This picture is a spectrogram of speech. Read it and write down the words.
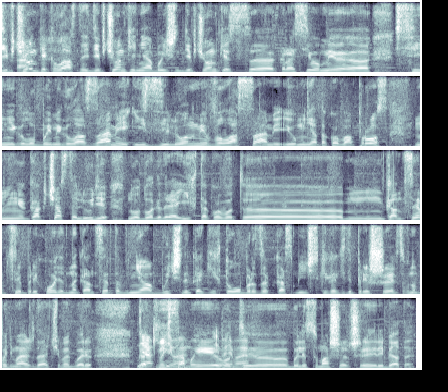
Девчонки классные, девчонки необычные, девчонки с э, красивыми э, сине-голубыми глазами и с зелеными волосами. И у меня такой вопрос. Как часто люди, ну, вот благодаря их такой вот э, концепции, приходят на концерты в необычных каких-то образах космических, каких-то пришельцев? Ну, понимаешь, да, о чем я говорю? Я Какие понимаю, самые я вот э, были сумасшедшие ребята?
